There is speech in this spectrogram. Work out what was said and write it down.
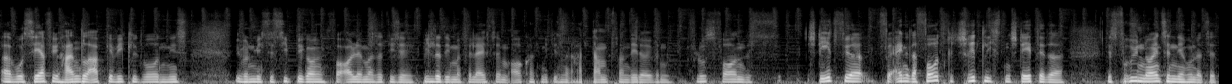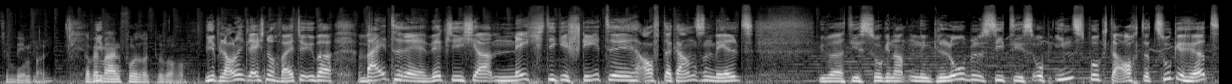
äh, wo sehr viel Handel abgewickelt worden ist. Über den Mississippi vor allem, also diese Bilder, die man vielleicht so im Auge hat mit diesen Raddampfern, die da über den Fluss fahren, das steht für, für eine der fortschrittlichsten Städte der, des frühen 19. Jahrhunderts jetzt in dem Fall. Da werden wir einen Vortrag drüber haben. Wir plaudern gleich noch weiter über weitere wirklich ja, mächtige Städte auf der ganzen Welt über die sogenannten Global Cities. Ob Innsbruck da auch dazugehört,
